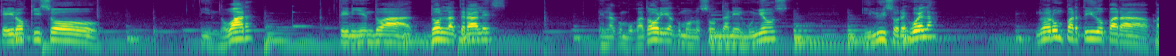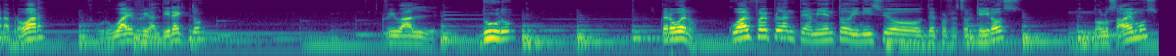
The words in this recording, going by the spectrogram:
Queiroz quiso innovar, teniendo a dos laterales en la convocatoria, como lo son Daniel Muñoz y Luis Orejuela. No era un partido para, para probar. Uruguay, rival directo, rival duro, pero bueno, ¿cuál fue el planteamiento de inicio del profesor Queiroz? No lo sabemos.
